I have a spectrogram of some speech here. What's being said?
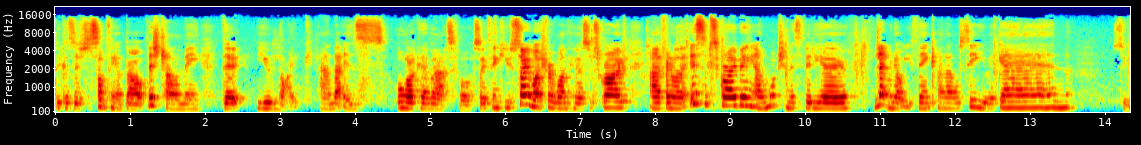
because there's something about this channel me that you like and that is all I could ever ask for. So thank you so much for everyone who has subscribed and for anyone that is subscribing and watching this video, let me know what you think and I will see you again soon.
